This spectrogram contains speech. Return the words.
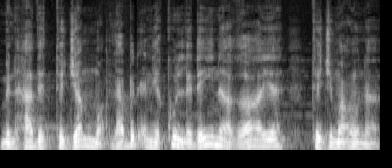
من هذا التجمع؟ لابد أن يكون لدينا غاية تجمعنا.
